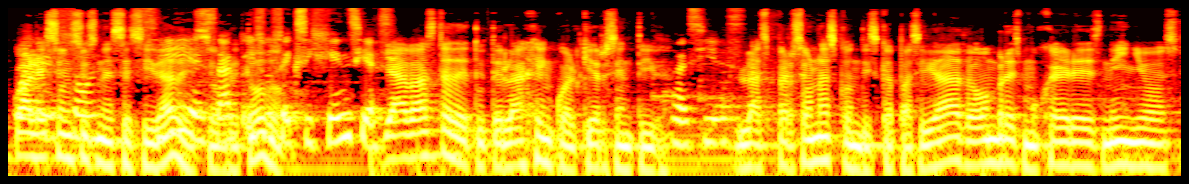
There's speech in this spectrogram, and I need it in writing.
cuáles son, sus necesidades, Sí, exacto, sobre y todo. sus exigencias. Ya basta de tutelaje en cualquier sentido. Así es. Las personas con discapacidad, hombres, mujeres, niños,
